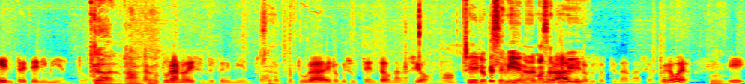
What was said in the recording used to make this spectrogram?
entretenimiento. Claro, claro. la cultura no es entretenimiento, la cultura es lo que sustenta una nación, ¿no? Sí, lo que hace bien, además a tu vida. es lo que sustenta una nación. Pero bueno, mm. eh,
